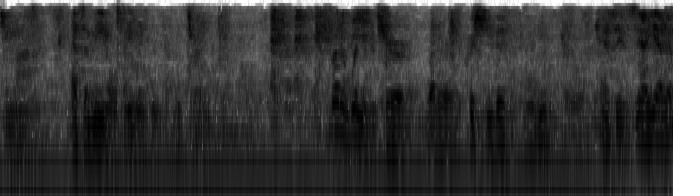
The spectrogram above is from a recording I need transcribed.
Jemima, that's a mean old thing, isn't it? That's right. Brother William, sure, brother Christian businessman, he, yes, he's, yeah, he had a,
